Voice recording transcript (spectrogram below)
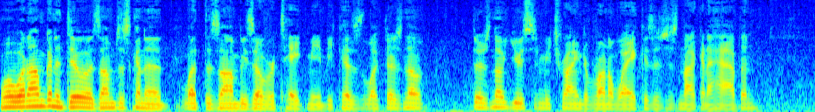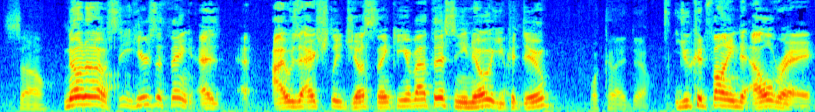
Well, what I'm gonna do is I'm just gonna let the zombies overtake me because look, there's no, there's no use in me trying to run away because it's just not gonna happen. So No, no, no. See, here's the thing. As I was actually just thinking about this, and you know what you could do? what could I do? You could find El Wray,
